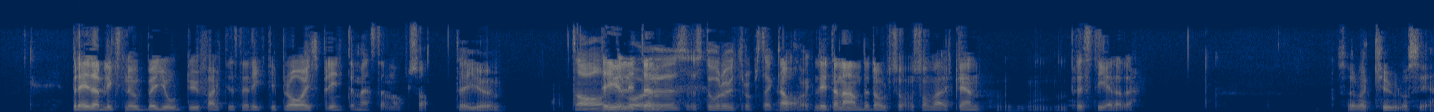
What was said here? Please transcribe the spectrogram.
Breda Blick Snubbe gjorde ju faktiskt det riktigt bra i Sprintermästaren också. Det är ju Ja, det, är ju det var liten, stora utropstecken ja, faktiskt. liten underdog som, som verkligen presterade. Så det var kul att se.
